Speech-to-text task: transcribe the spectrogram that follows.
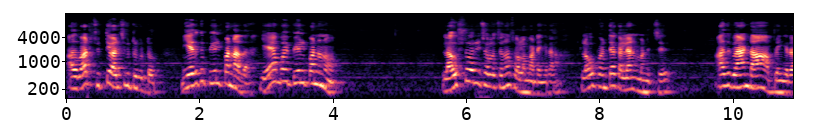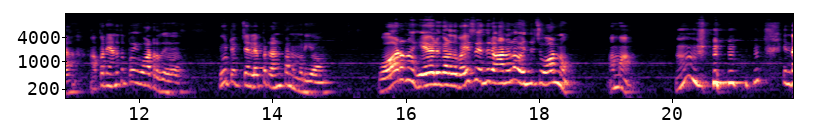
அது பாட்டு சுற்றி அடிச்சுக்கிட்டு இருக்கட்டும். நீ எதுக்கு ஃபீல் பண்ணாத? ஏன் போய் ஃபீல் பண்ணணும்? லவ் ஸ்டோரி சொல்ல சொன்னால் சொல்ல மாட்டேங்கிறா. லவ் பண்ணிட்டே கல்யாணம் பண்ணிச்சு. அது வேண்டாம் அப்படிங்கிறா. அப்புறம் என்னத்தை போய் ஓடுறது? யூடியூப் சேனல் எப்படி ரன் பண்ண முடியும்? ஓடணும். ஏழு கலந்த வயசு எந்திரி ஆனாலும் எந்திரிச்சு ஓடணும். ஆமாம் இந்த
